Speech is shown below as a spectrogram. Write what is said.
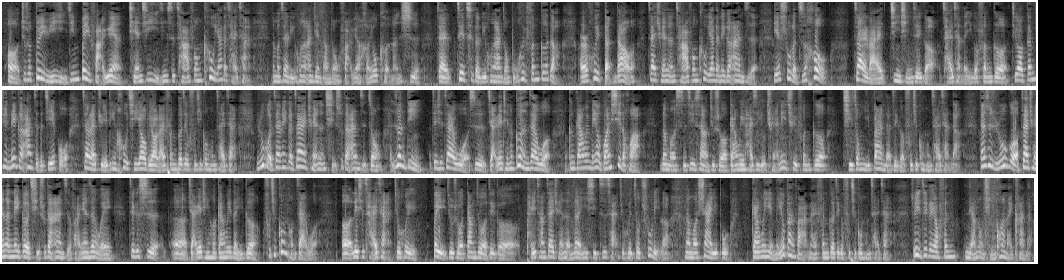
呃就说对于已经被法院前期已经是查封扣押的财产，那么在离婚案件当中，法院很有可能是。在这次的离婚案中不会分割的，而会等到债权人查封扣押的那个案子结束了之后，再来进行这个财产的一个分割，就要根据那个案子的结果再来决定后期要不要来分割这个夫妻共同财产。如果在那个债权人起诉的案子中认定这些债务是贾跃亭的个人债务，跟甘薇没有关系的话，那么实际上就说甘薇还是有权利去分割。其中一半的这个夫妻共同财产的，但是如果债权人那个起诉的案子，法院认为这个是呃贾跃亭和甘薇的一个夫妻共同债务，呃那些财产就会被就是说当做这个赔偿债权人的一些资产就会做处理了，那么下一步甘薇也没有办法来分割这个夫妻共同财产，所以这个要分两种情况来看的。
